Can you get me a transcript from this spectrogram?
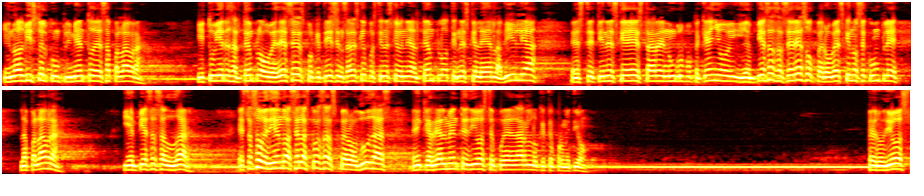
y no has visto el cumplimiento de esa palabra. Y tú vienes al templo, obedeces porque te dicen, ¿sabes qué? Pues tienes que venir al templo, tienes que leer la Biblia, este, tienes que estar en un grupo pequeño y empiezas a hacer eso, pero ves que no se cumple la palabra. y empiezas a dudar. Estás obediendo a hacer las cosas, pero dudas en que realmente Dios te puede dar lo que te prometió. Pero Dios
